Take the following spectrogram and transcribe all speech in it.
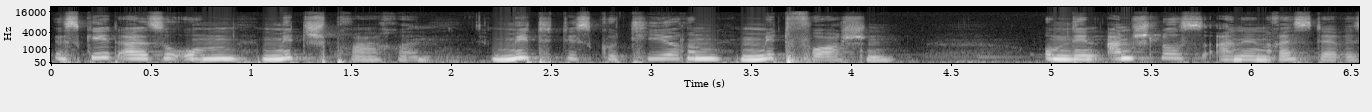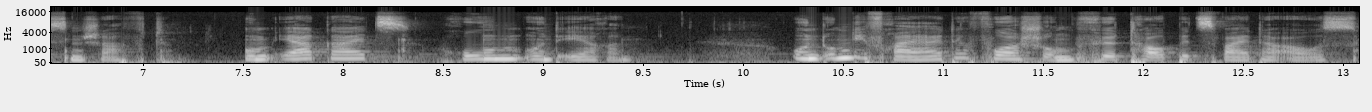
Es geht also um Mitsprache, mitdiskutieren, mitforschen, um den Anschluss an den Rest der Wissenschaft, um Ehrgeiz, Ruhm und Ehre und um die Freiheit der Forschung führt Taupitz weiter aus.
